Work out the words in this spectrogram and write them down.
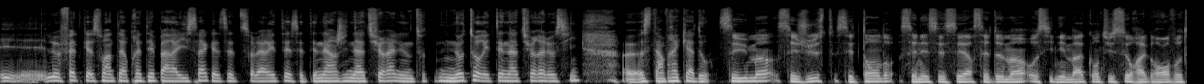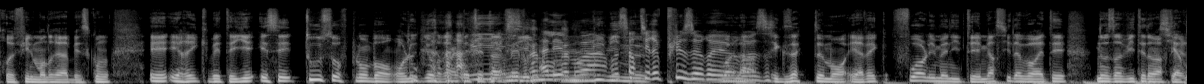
Et le fait qu'elle soit interprétée par Aïssa, qu'elle cette solarité, cette énergie naturelle, une, une autorité naturelle aussi, euh, c'est un vrai cadeau. C'est humain, c'est juste, c'est tendre, c'est nécessaire. C'est demain au cinéma, quand tu seras grand, votre film Andrea Bescon et Eric Bétayer. Et c'est tout sauf plombant. On le dit, on le répète, c'est un film Allez voir, vous lumineux. sortirez plus heureux Voilà, exactement. Et avec foi en l'humanité. Merci d'avoir été nos invités dans Merci à vous.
